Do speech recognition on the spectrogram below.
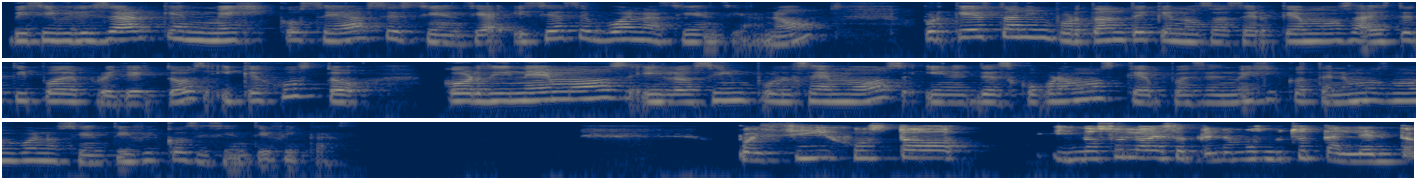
Visibilizar que en México se hace ciencia y se hace buena ciencia, ¿no? ¿Por qué es tan importante que nos acerquemos a este tipo de proyectos y que justo coordinemos y los impulsemos y descubramos que pues en México tenemos muy buenos científicos y científicas. Pues sí, justo, y no solo eso, tenemos mucho talento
